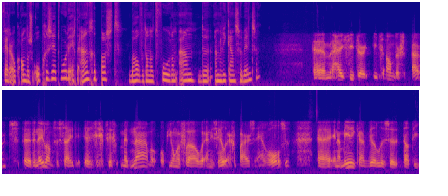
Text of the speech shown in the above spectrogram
verder ook anders opgezet worden? Echt aangepast, behalve dan het forum, aan de Amerikaanse wensen? Um, hij ziet er iets anders uit. Uh, de Nederlandse site richt zich met name op jonge vrouwen en is heel erg paars en roze. Uh, in Amerika wilden ze dat hij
